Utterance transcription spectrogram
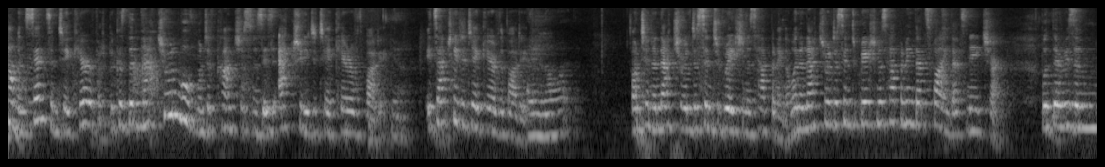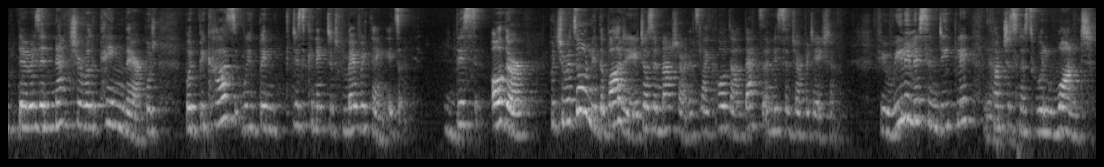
common sense and take care of it because the natural movement of consciousness is actually to take care of the body. Yeah. It's actually to take care of the body I know it. until a natural disintegration is happening. And when a natural disintegration is happening, that's fine, that's nature. But there is a there is a natural thing there. But but because we've been disconnected from everything, it's this other. But sure, it's only the body. It doesn't matter. And it's like, hold on, that's a misinterpretation. If you really listen deeply, Yeah. consciousness will want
